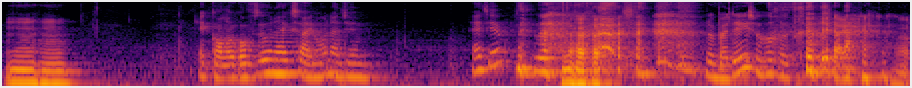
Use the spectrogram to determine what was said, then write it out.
Mhm. Ik kan ook af en toe een hek zijn hoor, naar Jim. Hé Jim? Nou, bij deze horen we het graag. Ja. Ja.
